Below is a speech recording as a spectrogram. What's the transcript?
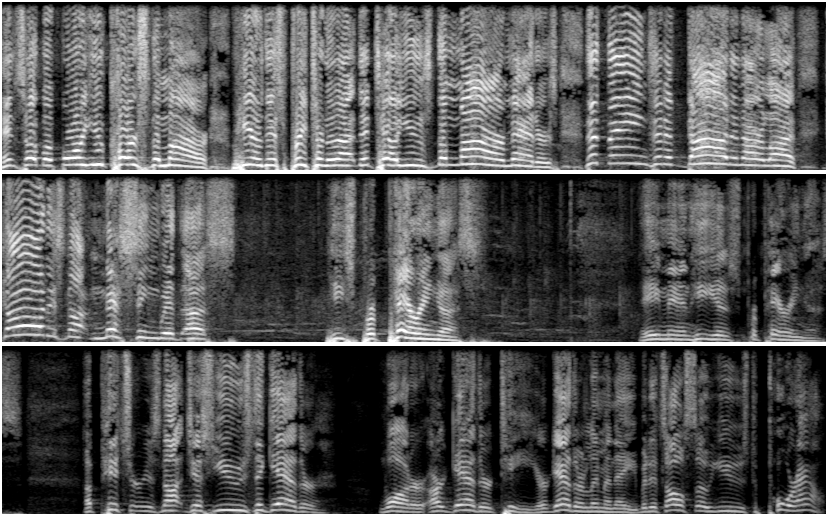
And so before you curse the mire, hear this preacher tonight that tell you the mire matters. The things that have died in our life. God is not messing with us. He's preparing us. Amen. He is preparing us. A pitcher is not just used to gather water or gather tea or gather lemonade, but it's also used to pour out.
